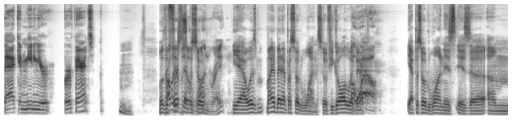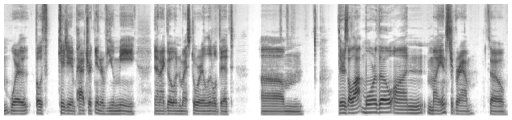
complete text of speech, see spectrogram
back and meeting your birth parents? Hmm. Well, the Probably first episode, episode one, right? Yeah, it was might have been episode one. So if you go all the way oh, back, wow. episode one is is uh, um where both KJ and Patrick interview me, and I go into my story a little bit. Um, there's a lot more though on my Instagram. So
